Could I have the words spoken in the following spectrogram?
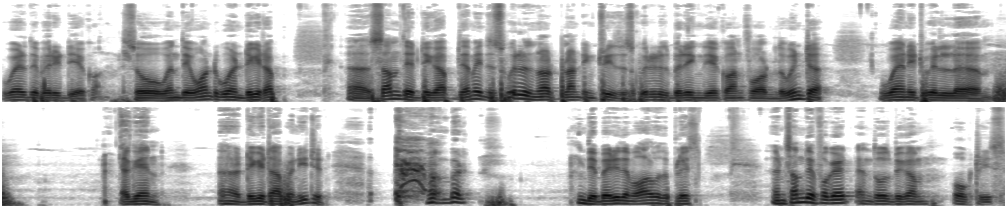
where they buried the acorn. So when they want to go and dig it up, uh, some they dig up. I mean, the squirrel is not planting trees. The squirrel is burying the acorn for the winter, when it will um, again uh, dig it up and eat it. but they bury them all over the place, and some they forget, and those become oak trees.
